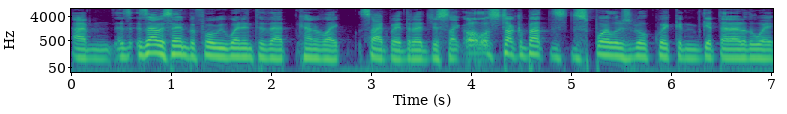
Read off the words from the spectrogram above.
Um, as, as I was saying before, we went into that kind of like sideway that I just like. Oh, let's talk about this, the spoilers real quick and get that out of the way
